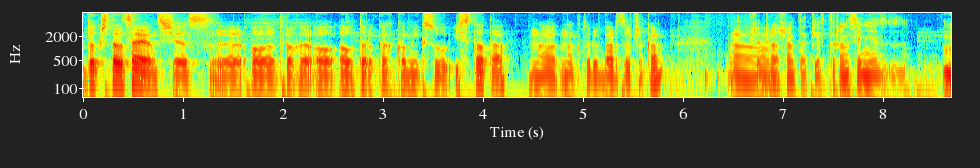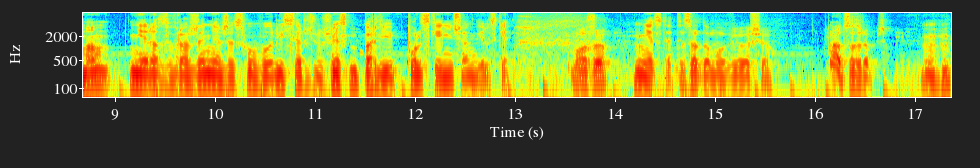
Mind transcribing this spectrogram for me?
dokształcając się z, e, o, trochę o autorkach komiksu Istota, na, na który bardzo czekam. Przepraszam, takie wtrącenie. Mam nieraz wrażenie, że słowo research już jest bardziej polskie niż angielskie. Może. Niestety. Zadomowiło się. No co zrobić. Mhm.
